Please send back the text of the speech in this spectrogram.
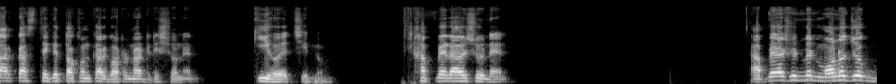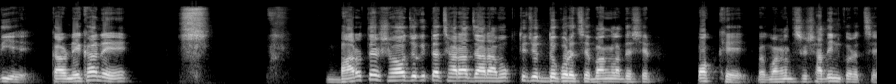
তার কাছ থেকে তখনকার ঘটনাটি শোনেন। কি হয়েছিল? আপনারাও শুনেন। আপনারা শুনবেন মনোযোগ দিয়ে, কারণ এখানে ভারতের সহযোগিতা ছাড়া যারা মুক্তিযুদ্ধ করেছে বাংলাদেশের পক্ষে বা বাংলাদেশকে স্বাধীন করেছে,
